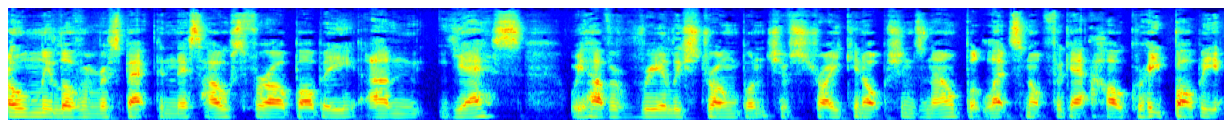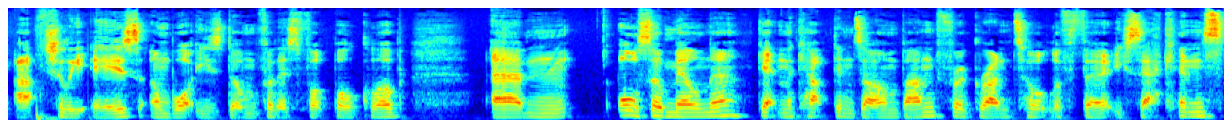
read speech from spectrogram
only love and respect in this house for our Bobby. And yes, we have a really strong bunch of striking options now, but let's not forget how great Bobby actually is and what he's done for this football club. Um, also, Milner getting the captain's armband for a grand total of 30 seconds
